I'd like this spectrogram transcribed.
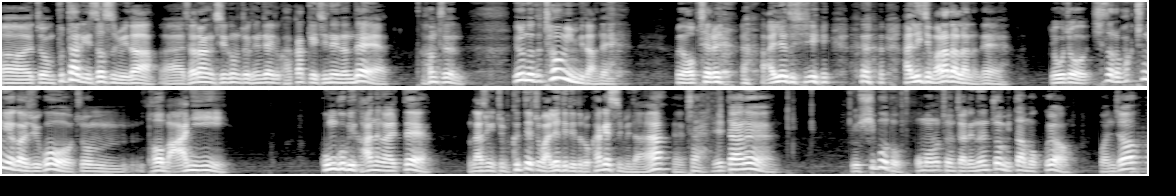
어, 좀 부탁이 있었습니다. 아, 저랑 지금 좀 굉장히 좀 가깝게 지내는데 아무튼 이런 것도 처음입니다. 네. 업체를 알려주지 알리지 말아달라는. 네. 요거 저 시설을 확충해가지고 좀 더 많이 공급이 가능할 때 나중에 좀 그때 좀 알려드리도록 하겠습니다. 네. 자 일단은 요 15도 55,000원짜리는 좀 이따 먹고요. 먼저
